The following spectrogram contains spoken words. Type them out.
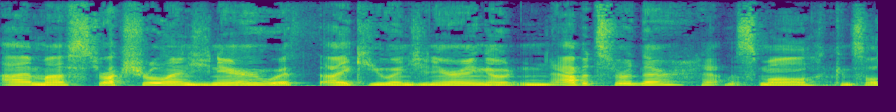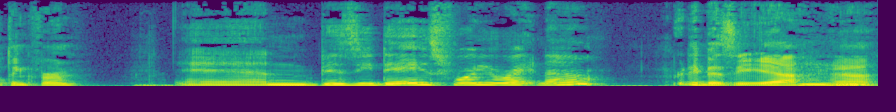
I'm a structural engineer with IQ Engineering out in Abbotsford there, at a small consulting firm. And busy days for you right now? Pretty busy, yeah, mm-hmm. yeah.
